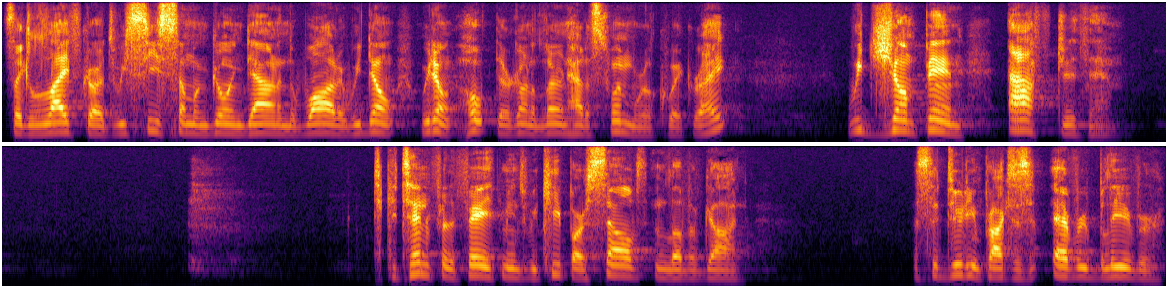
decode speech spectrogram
It's like lifeguards. We see someone going down in the water. We don't, we don't hope they're going to learn how to swim real quick, right? We jump in after them. To contend for the faith means we keep ourselves in the love of God. That's the duty and practice of every believer.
